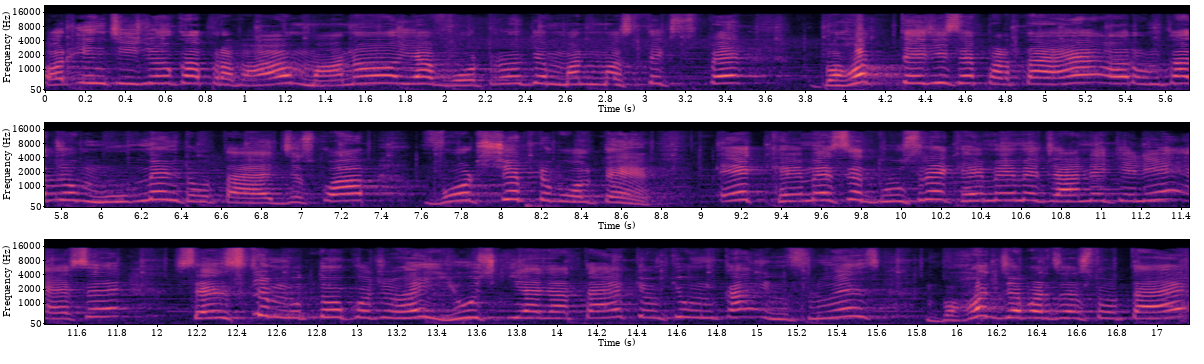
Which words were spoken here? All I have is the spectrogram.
और इन चीज़ों का प्रभाव मानव या वोटरों के मन मस्तिष्क पे बहुत तेज़ी से पड़ता है और उनका जो मूवमेंट होता है, जिसको आप वोट शिफ्ट बोलते हैं, एक खेमे से दूसरे खेमे में जाने के लिए ऐसे सेंसिटिव मुद्दों को जो है यूज़ किया जाता है क्योंकि उनका इन्फ्लुएंस बहुत ज़बरदस्त होता है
